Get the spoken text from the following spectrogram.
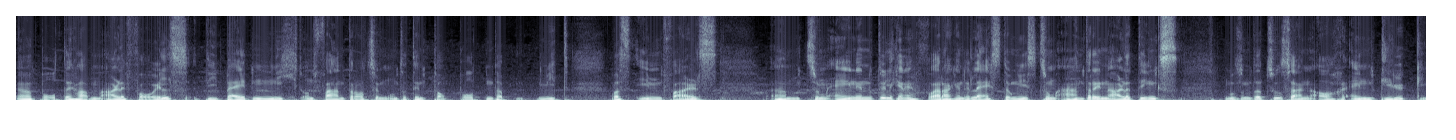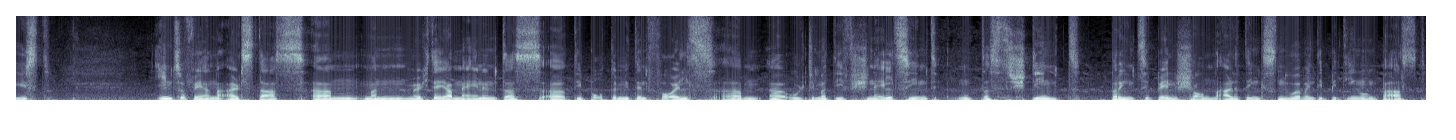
äh, Boote haben alle Foils, die beiden nicht und fahren trotzdem unter den Top-Booten mit, was ebenfalls ähm, zum einen natürlich eine hervorragende Leistung ist, zum anderen allerdings muss man dazu sagen, auch ein Glück ist. Insofern als dass ähm, man möchte ja meinen, dass äh, die Boote mit den Foils ähm, äh, ultimativ schnell sind und das stimmt prinzipiell schon, allerdings nur, wenn die Bedingung passt.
